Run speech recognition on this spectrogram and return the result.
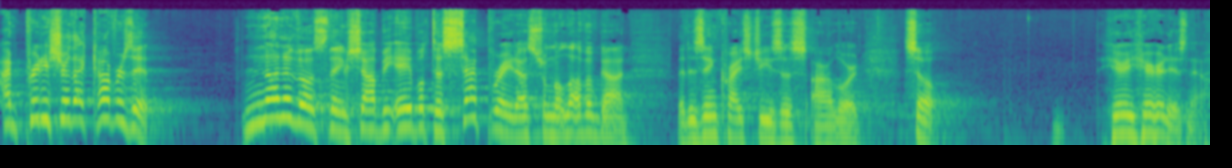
I'm pretty sure that covers it. None of those things shall be able to separate us from the love of God that is in Christ Jesus our Lord. So, here, here it is now.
